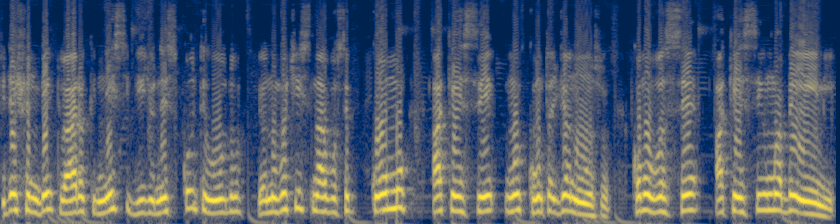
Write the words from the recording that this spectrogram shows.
E deixando bem claro que nesse vídeo, nesse conteúdo, eu não vou te ensinar você como aquecer uma conta de anúncio, como você aquecer uma BM.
